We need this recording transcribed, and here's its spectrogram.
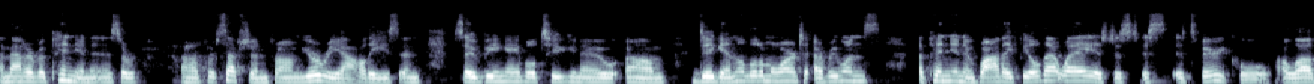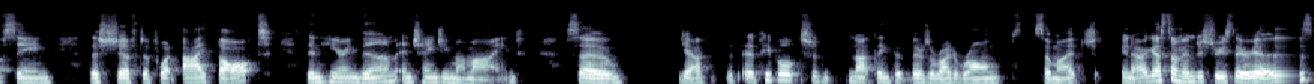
a matter of opinion and it's a uh, perception from your realities. And so being able to, you know, um, dig in a little more to everyone's opinion and why they feel that way is just it's it's very cool. I love seeing the shift of what I thought, then hearing them and changing my mind. So yeah, people should not think that there's a right or wrong so much. You know, I guess some industries there is,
